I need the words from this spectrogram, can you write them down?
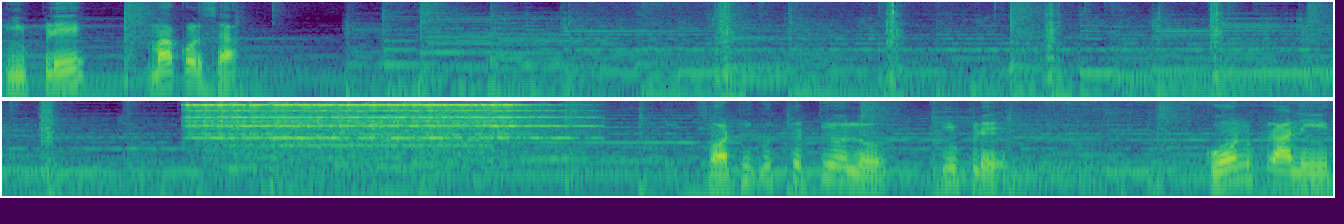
পিঁপড়ে, মাকড়সা। সঠিক উত্তরটি হলো পিঁপড়ে। কোন প্রাণীর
